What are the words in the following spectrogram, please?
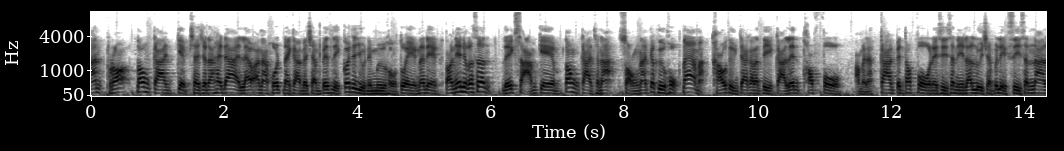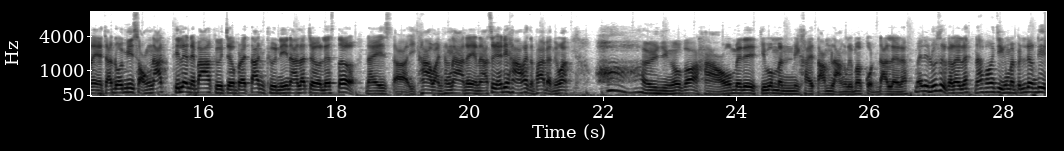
นั้น เพราะต้องการเกก็บชัยชนะให้ได้ แล้วอนาคตในการไปแชมเปี้ยนส์ลีกก็จะอยู่ในมือของตัวเองนั่นเอง ตอนนี้นิวคาสเซิลเหลืออีก 3 เกมต้องการชนะ 2 นัดก็คือ 6 แต้มอะเขาถึงจะการันตีการเล่นท็อปโฟเอาไหมนะ การเป็นท็อปโฟในซีซั่นนี้และลุยแชมเปี้ยนส์ลีกซีซั่นหน้าเนี่ยจะโดยมี 2 นัดที่เล่นในบ้านคือเจอไบรตันคืนนี้นะ แล้วเจอเลสเตอร์ในอ,อีก 5 วันข้างหน้านั่นเองนะ ซึ่งเอ็ดดี้ฮาวให้สัมภาษณ์แบบนี้ว่าจริงเขาก็หาวไม่ได้คิดว่ามันมีใครตามหลังหรือมากดดันเลยนะ ไม่ได้รู้สึกอะไรเลยนะ เพราะจริงมันเป็นเรื่องที่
